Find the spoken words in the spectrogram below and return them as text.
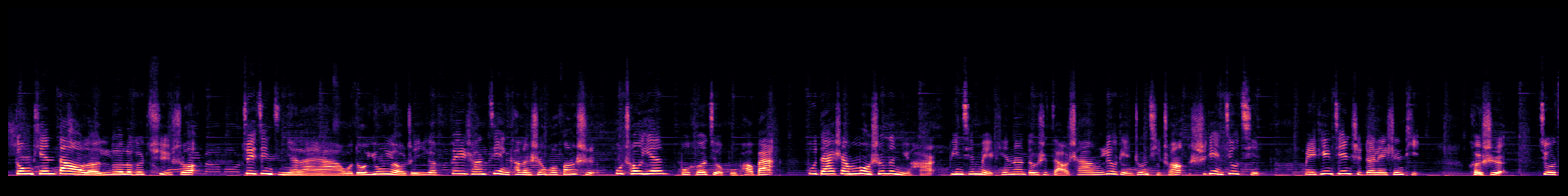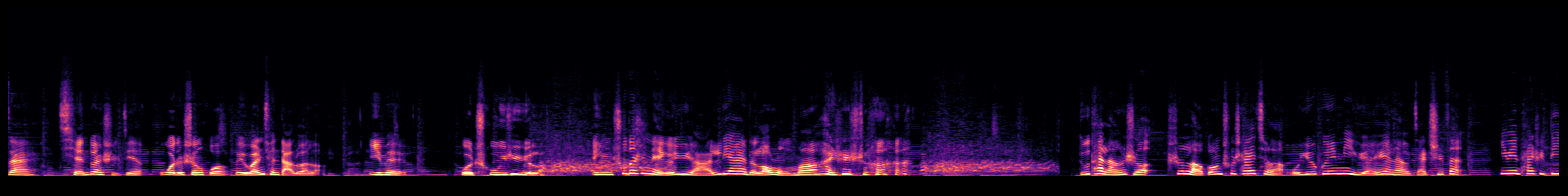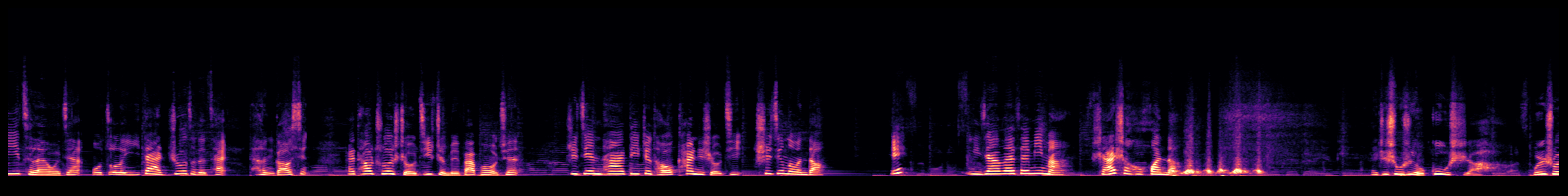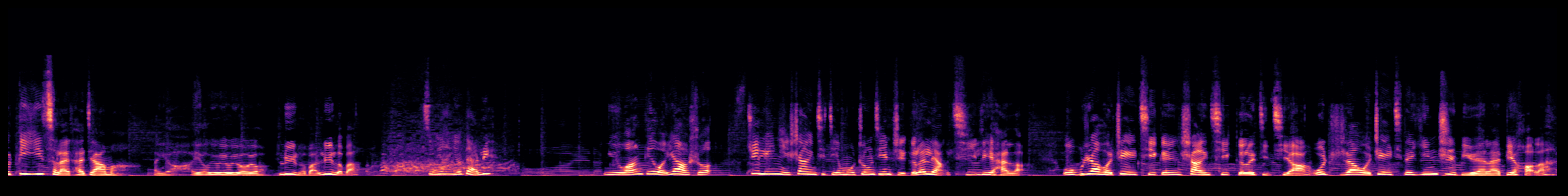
冬天到了，乐了个去说，最近几年来啊，我都拥有着一个非常健康的生活方式，不抽烟，不喝酒，不泡吧，不搭上陌生的女孩，并且每天呢都是早上六点钟起床，十点就寝，每天坚持锻炼身体。可是就在前段时间，我的生活被完全打乱了。因为我出狱了，哎你出的是哪个狱啊？恋爱的牢笼吗？还是说？独太郎说说老公出差去了，我约闺蜜圆圆来我家吃饭，因为她是第一次来我家，我做了一大桌子的菜，她很高兴，还掏出了手机准备发朋友圈。只见她低着头看着手机，吃惊的问道：“哎，你家 WiFi 密码啥时候换的？哎，这是不是有故事啊？不是说第一次来他家吗？”哎呦，哎呦呦呦呦呦，绿了吧，绿了吧，怎么样，有点绿。女王给我要说，距离你上一期节目中间只隔了两期，厉害了。我不知道我这一期跟上一期隔了几期啊，我只知道我这一期的音质比原来变好了。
